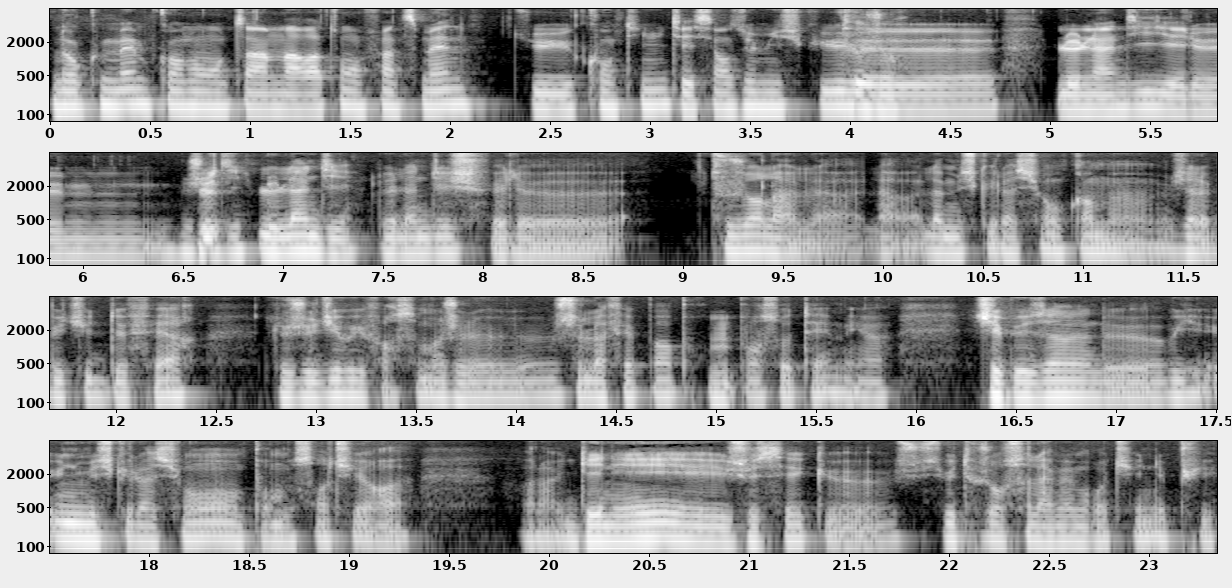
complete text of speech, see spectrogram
Donc même quand on a un marathon en fin de semaine, tu continues tes séances de muscu le, le, lundi et le jeudi? Le, lundi. Le lundi, je fais le, toujours la, la, la, musculation comme j'ai l'habitude de faire. Le jeudi, oui, forcément, je ne la fais pas pour, mm. pour sauter, mais j'ai besoin de oui, une musculation pour me sentir euh, voilà, gainé et je sais que je suis toujours sur la même routine et puis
